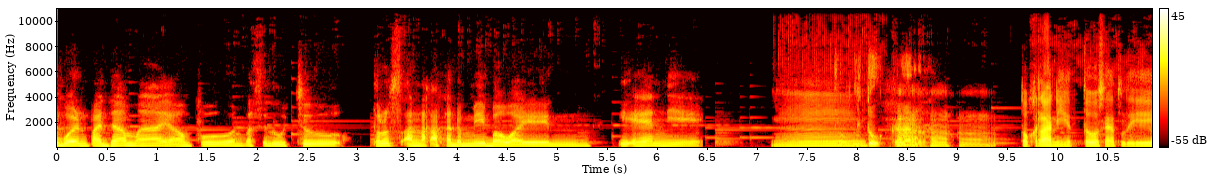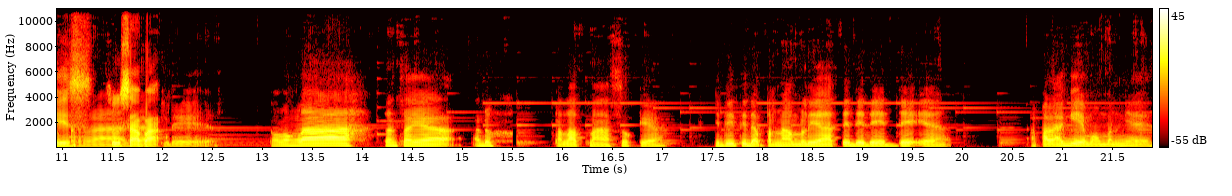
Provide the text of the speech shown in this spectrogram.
bawain pajama, ya ampun, pasti lucu. Terus anak akademi bawain INY. Hmm, ditukar. tukeran itu setlist Tukeran, susah pak checklist. Tolonglah, dan saya, aduh, telat masuk ya. Jadi tidak pernah melihat dede-dede ya. Apalagi ya momennya ya.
